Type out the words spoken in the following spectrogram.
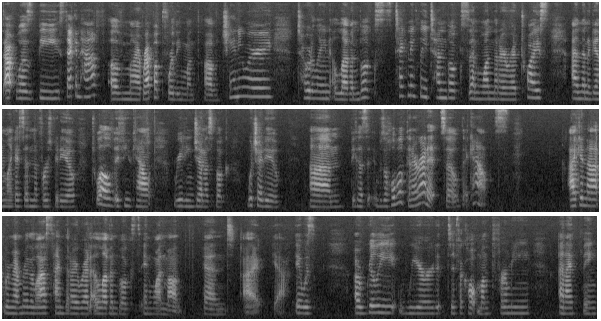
That was the second half of my wrap up for the month of January, totaling 11 books. Technically 10 books and one that I read twice. And then again, like I said in the first video, 12 if you count reading Jenna's book, which I do, um, because it was a whole book and I read it, so that counts. I cannot remember the last time that I read 11 books in one month. And I, yeah, it was a really weird, difficult month for me. And I think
